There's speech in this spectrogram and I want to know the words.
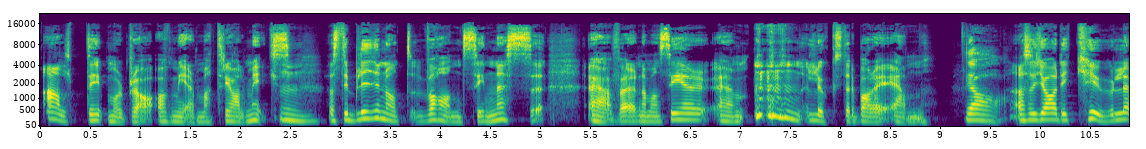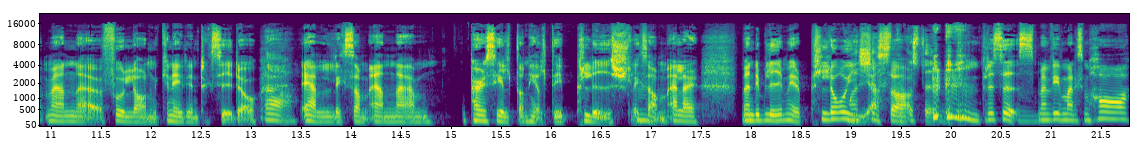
alltid mår bra av mer materialmix. Mm. Alltså det blir ju något vansinnes över när man ser eh, looks där det bara är en Ja. Alltså ja, det är kul med en eh, full-on Canadian tuxedo. Ja. Eller liksom en um, Paris Hilton helt i plysch. Liksom. Mm. Eller, men det blir mer ploj. Alltså, precis. Men vill man liksom ha,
